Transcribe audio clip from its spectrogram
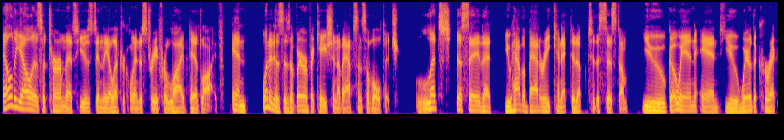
LDL is a term that's used in the electrical industry for live dead live. And what it is is a verification of absence of voltage. Let's just say that you have a battery connected up to the system. You go in and you wear the correct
